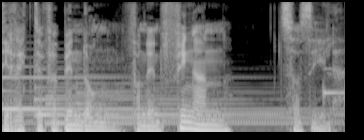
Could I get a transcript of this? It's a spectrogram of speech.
direkte Verbindung von den Fingern zur Seele.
